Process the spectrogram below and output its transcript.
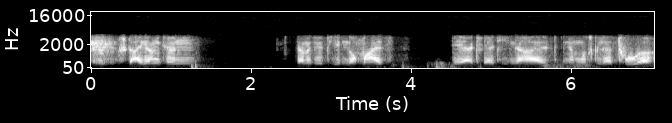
steigern können. Damit wird eben nochmals der Kreatingehalt in der Muskulatur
